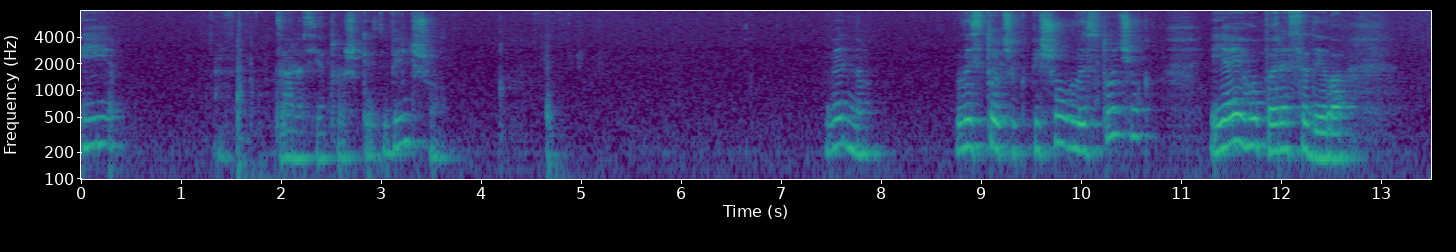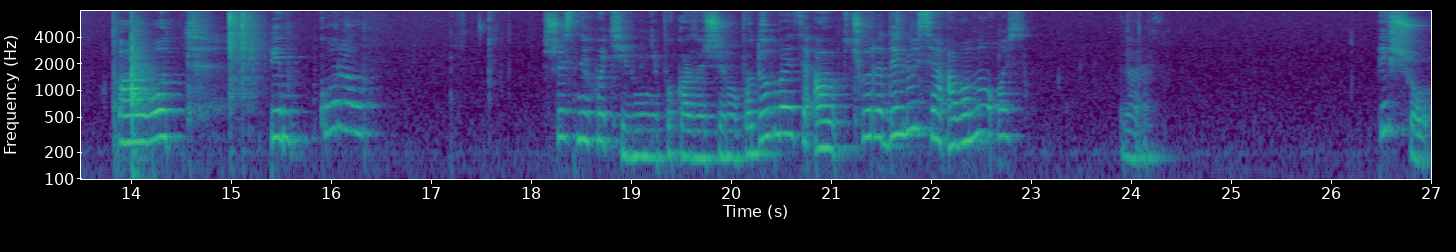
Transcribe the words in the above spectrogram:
І зараз я трошки збільшу. Видно? Листочок пішов листочок, і я його пересадила. А от Coral щось не хотів мені показувати, що йому подобається. А вчора дивлюся, а воно ось зараз. Пішов,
